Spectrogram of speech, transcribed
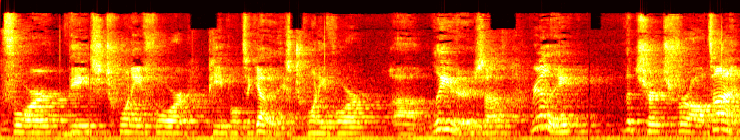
for these 24 people together, these 24 uh, leaders of really the church for all time,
